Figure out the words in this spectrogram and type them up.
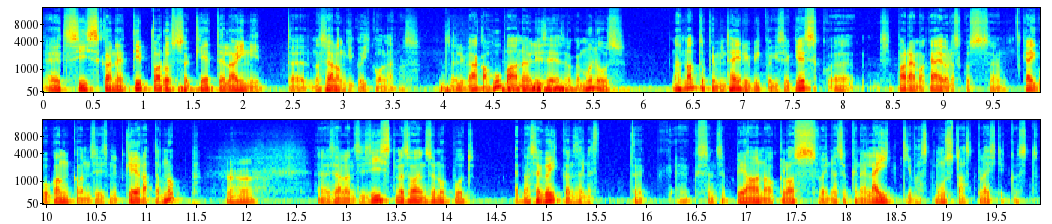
et siis ka need tippvarustuse GT Line'id, noh, seal ongi kõik olemas. see oli väga hubane, oli sees, väga mõnus noh, natuke mind häirib ikkagi see kesk, parema käe juures, kus käigukank on siis nüüd keeratav nupp uh, -huh. seal on siis istmesoojenduse nupud, et noh, see kõik on sellest, kas see on see pianokloss või noh, niisugune läikivast mustast plastikust.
